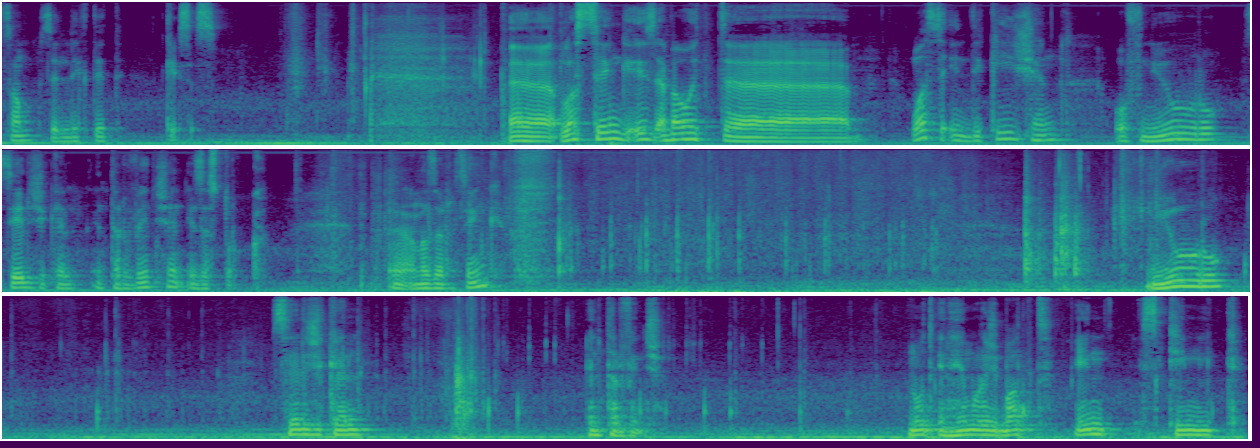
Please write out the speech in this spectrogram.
Some selected cases. Uh, last thing is about uh, what's the indication of neurosurgical intervention is a stroke. Uh, another thing. Neurosurgical intervention not in hemorrhage but in ischemic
